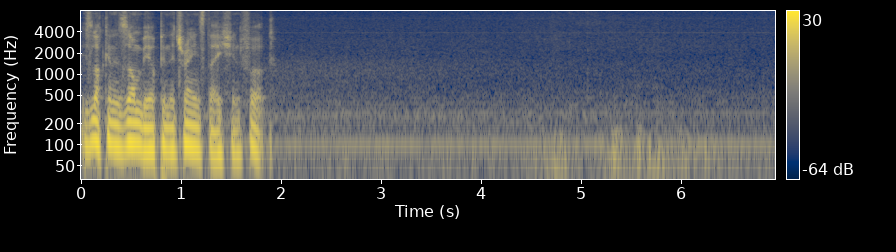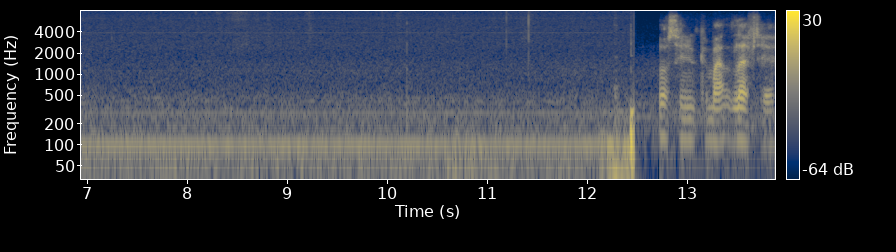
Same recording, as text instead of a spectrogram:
He's locking the zombie up in the train station. Fuck. Last thing who come out the left here.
